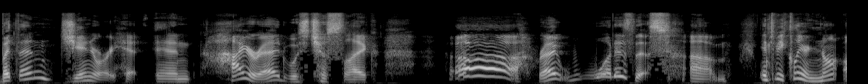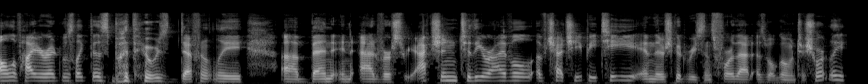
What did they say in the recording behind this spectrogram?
But then January hit, and higher ed was just like, ah, right? What is this? Um, and to be clear, not all of higher ed was like this, but there was definitely uh, been an adverse reaction to the arrival of ChatGPT, and there's good reasons for that, as we'll go into shortly.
